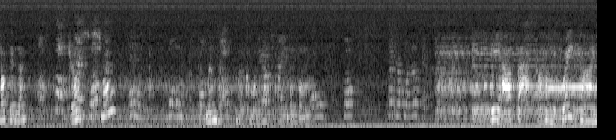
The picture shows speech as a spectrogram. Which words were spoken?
Knocked him then. Just small? Don't remember. No, come on, you have to tell me. We are back. We're having a great time.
